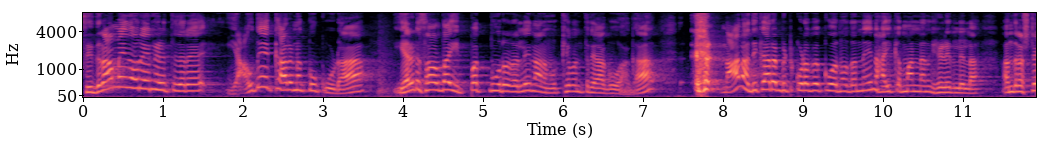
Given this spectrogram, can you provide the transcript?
ಸಿದ್ದರಾಮಯ್ಯನವ್ರು ಏನು ಹೇಳ್ತಿದ್ದಾರೆ? ಯಾವುದೇ ಕಾರಣಕ್ಕೂ ಕೂಡ ಎರಡು ಸಾವಿರದ ಇಪ್ಪತ್ತ್ಮೂರರಲ್ಲಿ ನಾನು ಮುಖ್ಯಮಂತ್ರಿ ಆಗುವಾಗ ನಾನು ಅಧಿಕಾರ ಬಿಟ್ಕೊಡಬೇಕು ಅನ್ನೋದನ್ನೇನು ಹೈಕಮಾಂಡ್ ನನಗೆ ಹೇಳಿರಲಿಲ್ಲ. ಅಂದ್ರಷ್ಟೇ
